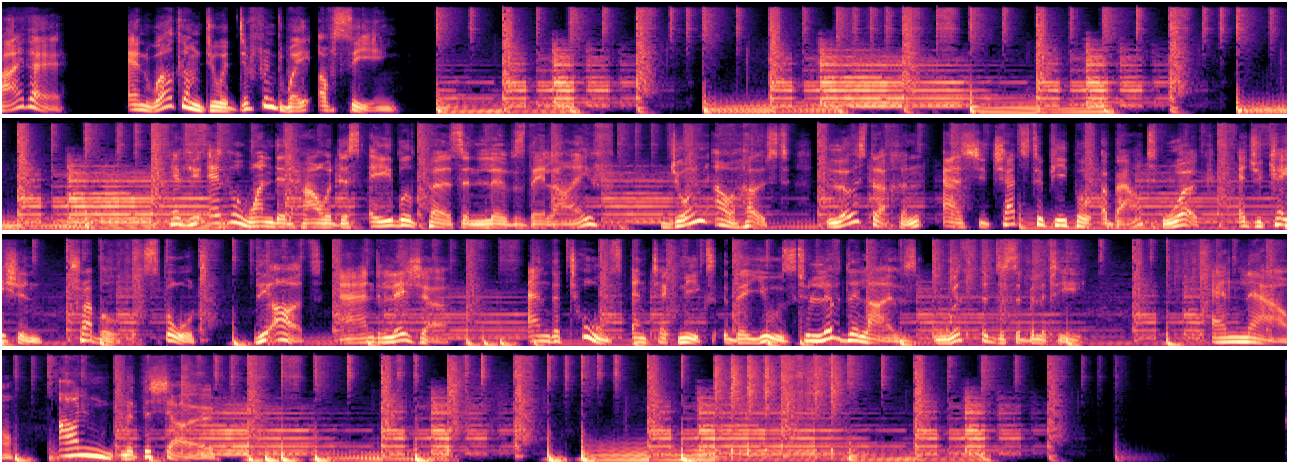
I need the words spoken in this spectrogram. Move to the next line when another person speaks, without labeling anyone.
Hi there, and welcome to a different way of seeing. Have you ever wondered how a disabled person lives their life? Join our host, Lois Strachan, as she chats to people about work, education, travel, sport, the arts, and leisure, and the tools and techniques they use to live their lives with the disability. And now, on with the show.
